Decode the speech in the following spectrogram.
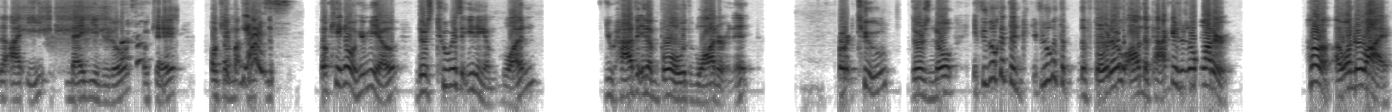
that I eat, Maggi noodles. Okay, okay. My, my- yes. okay, no. Hear me out. There's two ways of eating them. One, you have it in a bowl with water in it. Or two, there's no. If you look at the if you look at the, the photo on the package, there's no water. Huh? I wonder why.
